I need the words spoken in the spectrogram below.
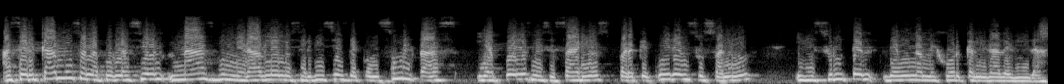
acercamos a la población más vulnerable los servicios de consultas y apoyos necesarios para que cuiden su salud y disfruten de una mejor calidad de vida.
